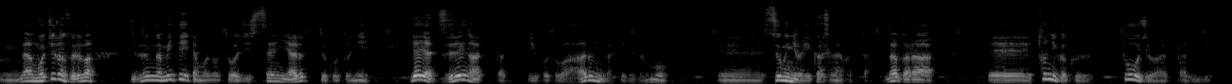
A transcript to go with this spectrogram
うん、だもちろんそれは自分が見ていたものと実際にやるっていうことにややズレがあったっていうことはあるんだけれどもえーすぐには生かせなかった。だから、えーとにかく当時はやっぱりね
